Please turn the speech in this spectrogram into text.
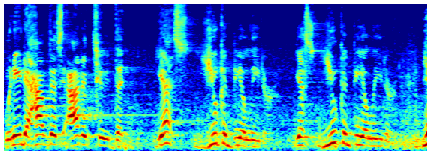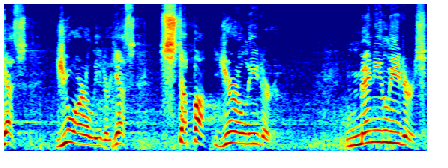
we need to have this attitude that, yes, you could be a leader. Yes, you could be a leader. Yes, you are a leader. Yes, step up. You're a leader. Many leaders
